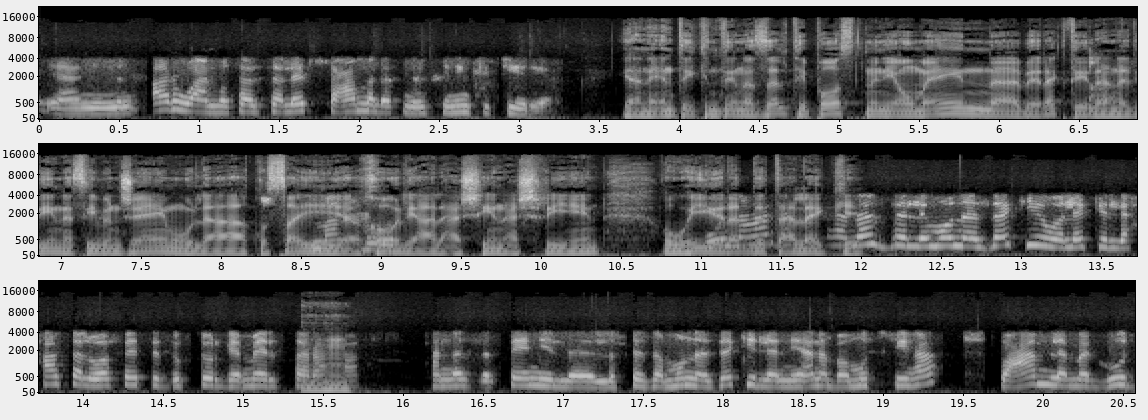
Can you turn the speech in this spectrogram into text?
يعني من أروع المسلسلات اللي عملت من سنين كتير يعني. يعني انت كنت نزلتي بوست من يومين آه، باركتي لنادين نسيب نجام ولقصي. خولي على 2020 وهي ردت عليك هنزل لمنى زكي ولكن اللي حصل وفاة الدكتور جمال. صراحة. هنزل تاني للاستاذه منى زكي لأني أنا بموت فيها. وعاملة مجهود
